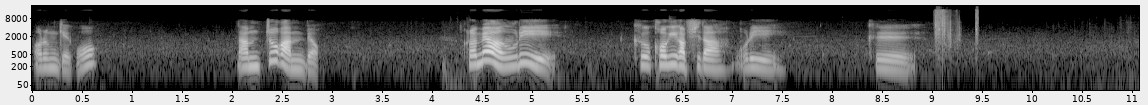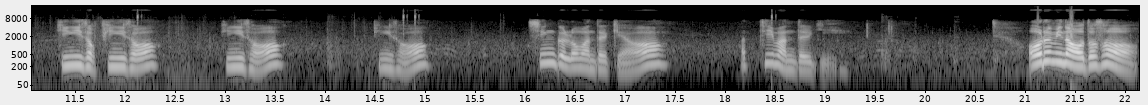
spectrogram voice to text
얼음 계곡. 남쪽 암벽. 그러면 우리 그 거기 갑시다. 우리 그 빙의석 빙의석 빙의석 빙의석 싱글로 만들게요. 파티 만들기. 얼음이나 얻어서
